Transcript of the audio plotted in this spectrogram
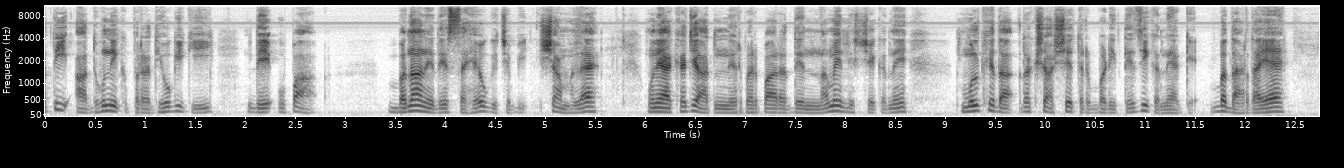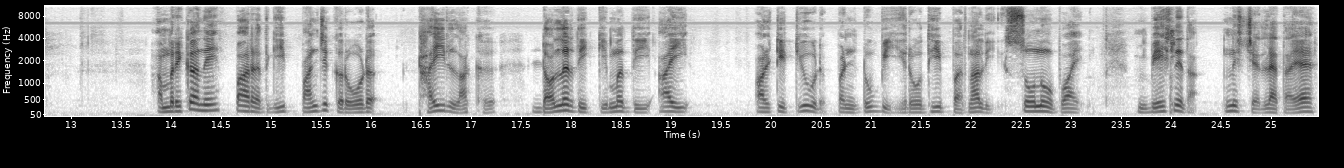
अति आधुनिक प्रौद्योगिकी दे उपाऽ बनाने दे सैह्योग च बी शामल ऐ उ'नें आखेआ जे आत्मनिर्भर भारत दे नमें निश्चय कन्नै ਮੁਲਕ ਦਾ ਰੱਖਿਆ ਖੇਤਰ ਬੜੀ ਤੇਜ਼ੀ ਕਨੇ ਅੱਗੇ ਵਧਾਰਦਾ ਹੈ। ਅਮਰੀਕਾ ਨੇ ਭਾਰਤ ਦੀ 5 ਕਰੋੜ 28 ਲੱਖ ਡਾਲਰ ਦੀ ਕੀਮਤ ਦੀ ਆਈ ਆਲਟੀਟਿਊਡ ਪਨਡੂਬੀ ਰੋਧੀ ਪ੍ਰਣਾਲੀ ਸੋਨੋ ਬॉय ਵੇਚਣੇ ਦਾ ਨਿਸ਼ਚੈ ਲੈਤਾ ਹੈ।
